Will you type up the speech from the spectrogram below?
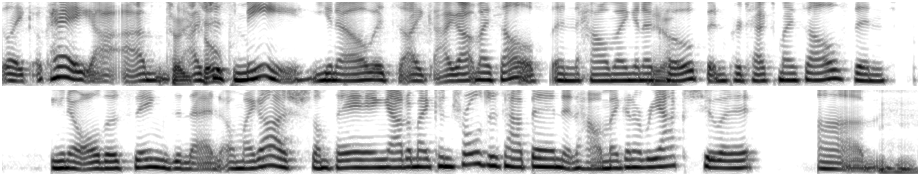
like, okay, I, I'm. That's how you It's cope. just me, you know. It's like I got myself, and how am I going to Yeah. cope and protect myself, and you know all those things, and then oh my gosh, something out of my control just happened, and how am I going to react to it? Um, Mhm.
